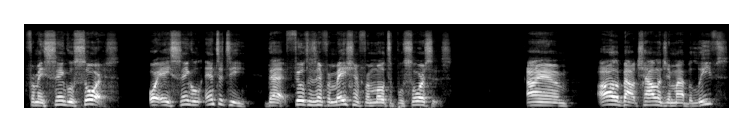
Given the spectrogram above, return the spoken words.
from a single source or a single entity that filters information from multiple sources. I am all about challenging my beliefs.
